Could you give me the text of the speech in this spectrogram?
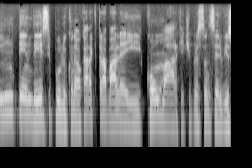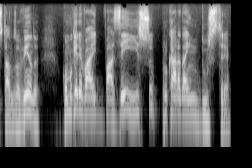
entender esse público, né? O cara que trabalha aí com marketing, prestando serviço, tá nos ouvindo, como que ele vai fazer isso pro cara da indústria?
